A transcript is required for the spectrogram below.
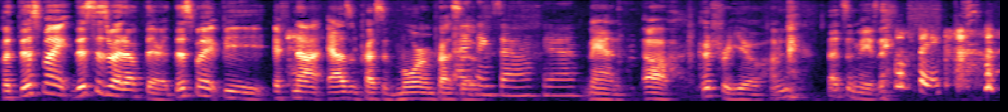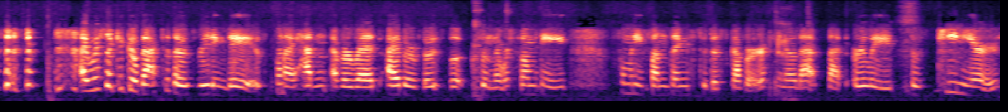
But this might this is right up there. This might be, if not as impressive, more impressive. I think so. Yeah. Man, oh, good for you. I'm, that's amazing. well, thanks. I wish I could go back to those reading days when I hadn't ever read either of those books, and there were so many, so many fun things to discover. You know that that early those teen years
